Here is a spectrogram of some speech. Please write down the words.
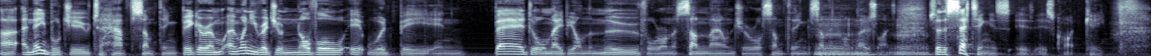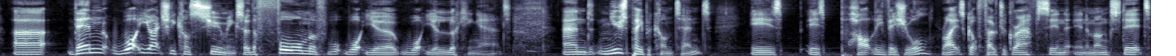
uh, enabled you to have something bigger. And, and, when you read your novel, it would be in bed or maybe on the move or on a sun lounger or something something mm, along those lines. Mm. So the setting is is, is quite key. Uh, then what you're actually consuming, so the form of w- what you're what you're looking at, and newspaper content is is partly visual, right? It's got photographs in in amongst it.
